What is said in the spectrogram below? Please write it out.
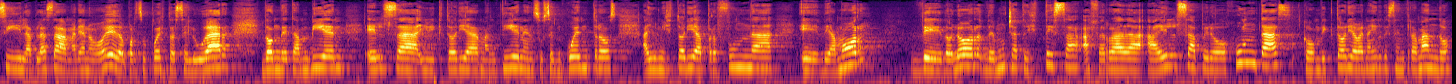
Sí, la Plaza Mariano Boedo, por supuesto, es el lugar donde también Elsa y Victoria mantienen sus encuentros. Hay una historia profunda eh, de amor, de dolor, de mucha tristeza aferrada a Elsa, pero juntas con Victoria van a ir desentramando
